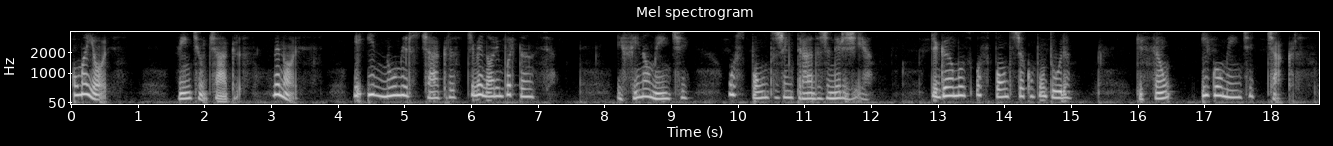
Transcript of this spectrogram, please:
ou maiores, 21 chakras menores e inúmeros chakras de menor importância. E, finalmente, os pontos de entradas de energia. Digamos os pontos de acupuntura, que são igualmente chakras,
